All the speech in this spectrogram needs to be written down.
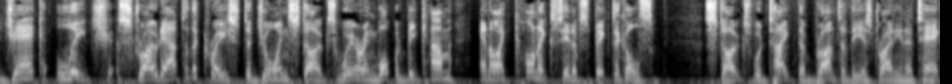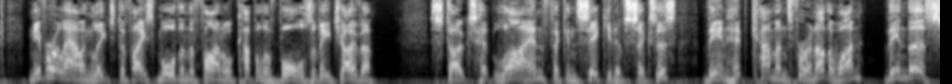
Jack Leach, strode out to the crease to join Stokes, wearing what would become an iconic set of spectacles. Stokes would take the brunt of the Australian attack, never allowing Leach to face more than the final couple of balls of each over. Stokes hit Lyon for consecutive sixes, then hit Cummins for another one, then this.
